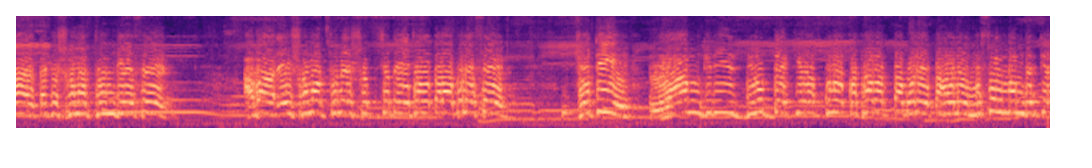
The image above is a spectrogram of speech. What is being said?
রায় তাকে সমর্থন দিয়েছেন। আবার এই সমর্থনের সাথে এটাও তারা বলেছেন, যদি রামগিরির বিরুদ্ধে কেউ কোনো কথাবার্তা বলে, তাহলে মুসলমানদেরকে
